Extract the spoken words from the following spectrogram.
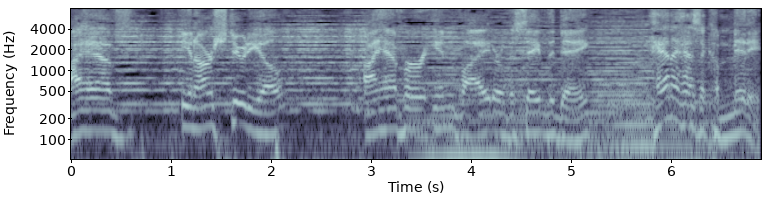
I have in our studio, I have her invite or the save the day. Hannah has a committee.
